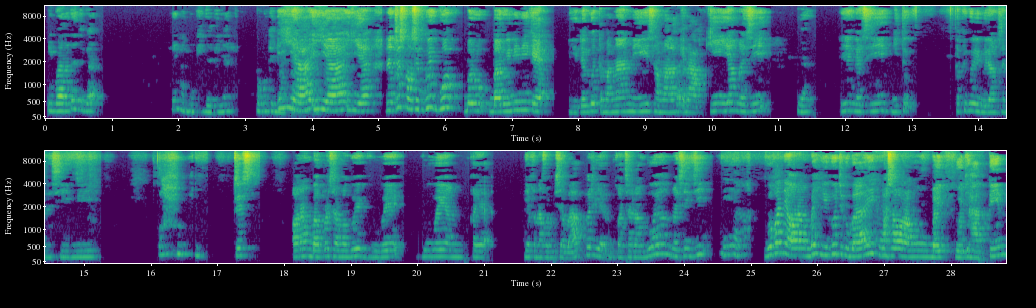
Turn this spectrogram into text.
ibaratnya juga ini nggak mungkin jadian. Nggak iya iya iya. Nah terus maksud gue gue baru baru ini nih kayak ya udah gue temenan nih sama laki-laki. Ya gak sih? Iya. iya gak sih? Gitu tapi gue dibilang sana sini. Terus orang baper sama gue gue gue yang kayak ya kenapa bisa baper ya? Bukan salah gue nggak sih Ji? Iya. Gue kan ya orang baik ya gue juga baik. Masa orang baik gue jahatin?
